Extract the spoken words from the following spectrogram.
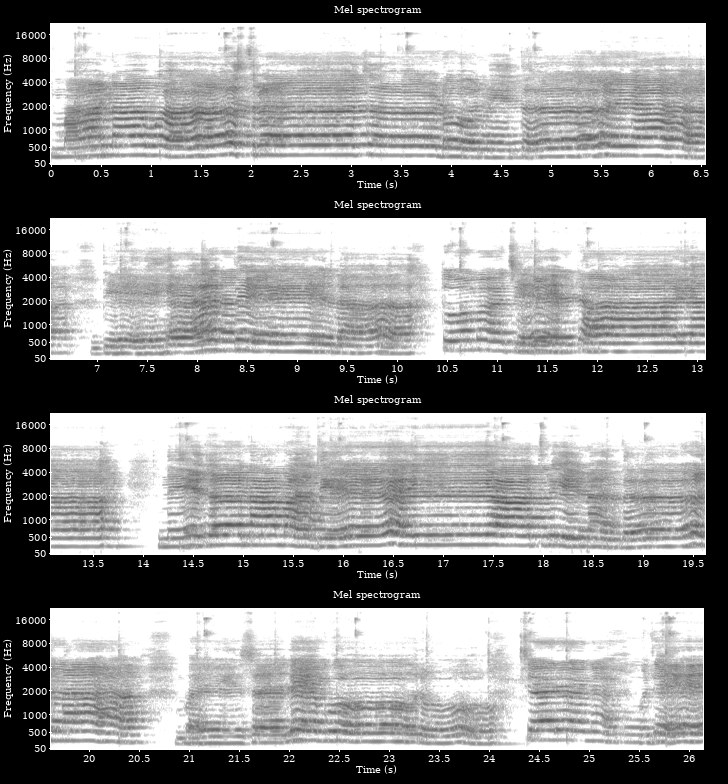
मानवस्त्र चढोने तया देहतेला तुमचे ठाया नेजनामध्ये यात्री नंदना बैसले गोरो चरण पूजे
